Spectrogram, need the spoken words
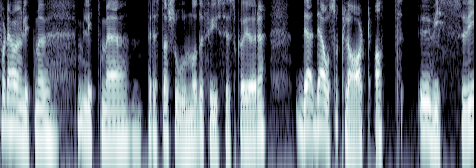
For det har jo litt med, litt med prestasjonen og det fysiske å gjøre. Det, det er også klart at hvis vi,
